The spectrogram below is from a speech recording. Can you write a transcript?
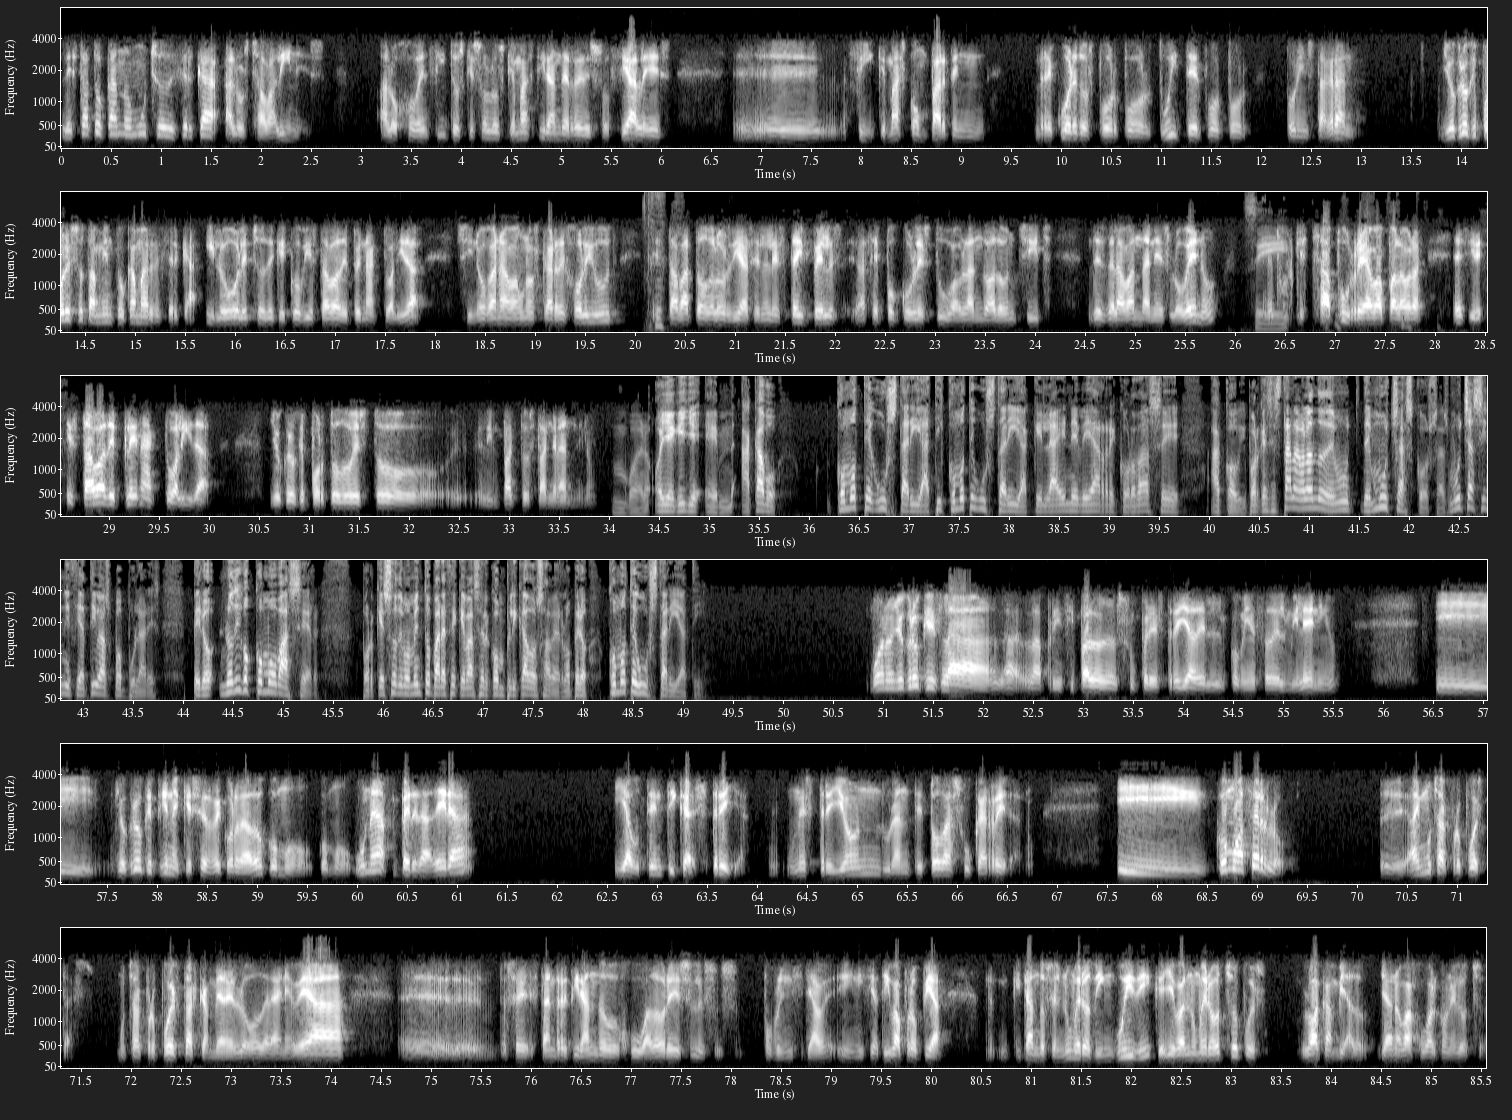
le está tocando mucho de cerca a los chavalines, a los jovencitos que son los que más tiran de redes sociales, eh, en fin, que más comparten recuerdos por por Twitter, por por por Instagram. Yo creo que por eso también toca más de cerca y luego el hecho de que Kobe estaba de plena actualidad si no ganaba un Oscar de Hollywood, estaba todos los días en el Staples, hace poco le estuvo hablando a Doncic desde la banda en esloveno, sí. porque chapurreaba palabras, es decir, estaba de plena actualidad. Yo creo que por todo esto el impacto es tan grande, ¿no? Bueno, oye Guille, eh, acabo. ¿Cómo te gustaría a ti, cómo te gustaría que la NBA recordase a Kobe? Porque se están hablando de, mu de, muchas cosas, muchas iniciativas populares, pero no digo cómo va a ser, porque eso de momento parece que va a ser complicado saberlo, pero ¿cómo te gustaría a ti? Bueno, yo creo que es la, la, la principal superestrella del comienzo del milenio y yo creo que tiene que ser recordado como, como una verdadera y auténtica estrella un estrellón durante toda su carrera. ¿Y cómo hacerlo? Eh, hay muchas propuestas, muchas propuestas, cambiar el logo de la NBA, eh, están retirando jugadores por iniciativa, iniciativa, propia, quitándose el número Dinguidi, que lleva el número 8, pues lo ha cambiado, ya no va a jugar con el 8.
